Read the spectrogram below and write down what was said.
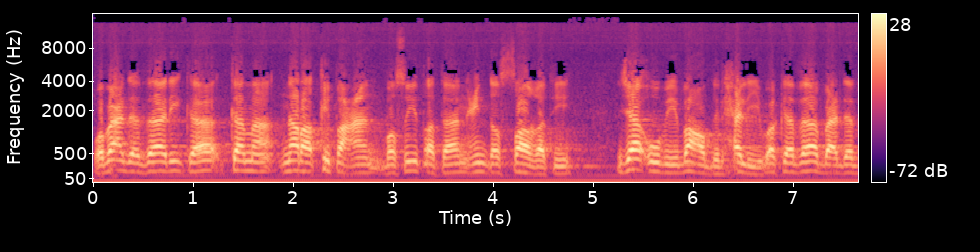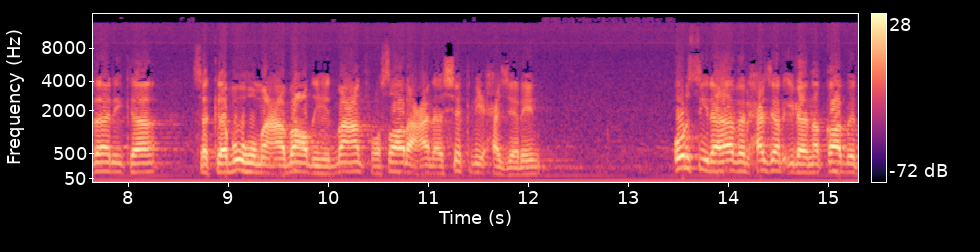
وبعد ذلك كما نرى قطعا بسيطة عند الصاغة جاءوا ببعض الحلي وكذا. بعد ذلك سكبوه مع بعضه البعض فصار على شكل حجر. أرسل هذا الحجر إلى نقابة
